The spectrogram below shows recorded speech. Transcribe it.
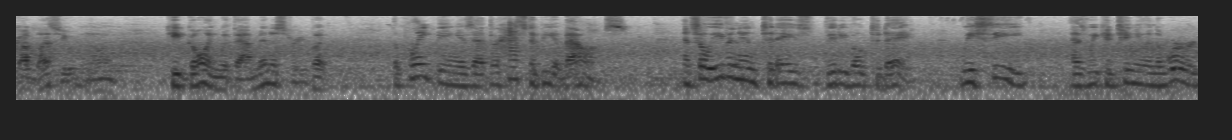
God bless you, you know, and keep going with that ministry. But the point being is that there has to be a balance. And so even in today's video today, we see as we continue in the Word,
